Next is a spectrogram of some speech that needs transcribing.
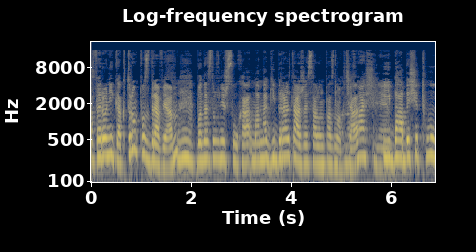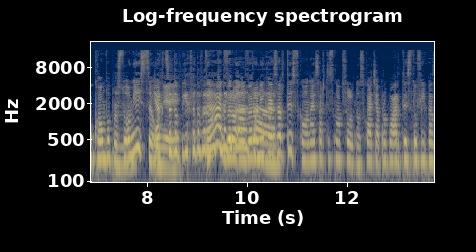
biznes. Weronika, którą pozdrawiam, Mm. bo nas również słucha, ma na Gibraltarze salon No paznokcia. właśnie. I baby się tłuką po prostu o miejsce Ja u niej. chcę, do, ja chcę do Weroniki tak, na Wero-. Weronika jest artystką, ona jest artystką absolutną. Słuchajcie, a propos artystów i paznokci,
